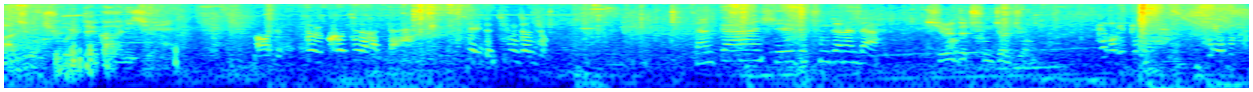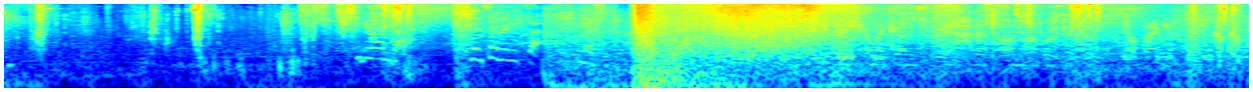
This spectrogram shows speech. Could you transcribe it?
아직은 죽을 때가 아니지. 어둠 뚫고 지나갔다 실드 충전 중 잠깐 실드 충전한다 쉴드 충전 중. 회복이 필요해 치료 좀 치료한다 괜찮으니까 신경 쓰지 마 그 실험의 변수를 하나 더 놔볼까. 적 발견. 가깝다.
